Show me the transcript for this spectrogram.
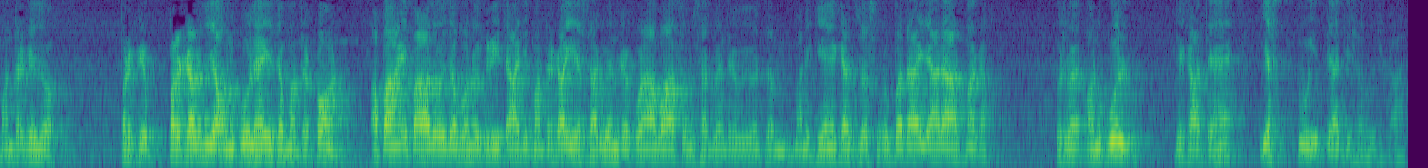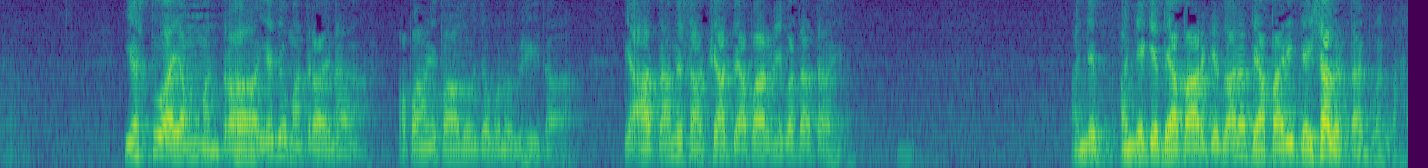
मंत्र के जो प्रकरण जो अनुकूल है, ये जब मंत्र कौन? अपाणी पादो जब अनुगृत आदि मंत्र का, ये सर्वेंद्र गुणावासम, सर्वेंद्र विवर्तन मान ज्ञ का जो स्वरूप बताया जा रहा है आत्मा का। उसमें अनुकूल दिखाते हैं, यस्तु इत्यादि शब्द से कहा था। यस्तु अयम मंत्र, ये जो मंत्र है ना अपाणी पादो जब अनुगृहिता ये आत्मा में साक्षात व्यापार नहीं बताता है। अन्य अन्य के व्यापार के द्वारा व्यापारी जैसा लगता है बोल रहा है।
